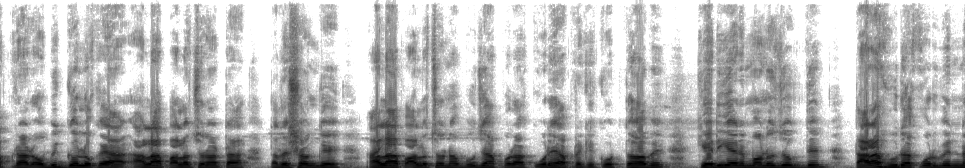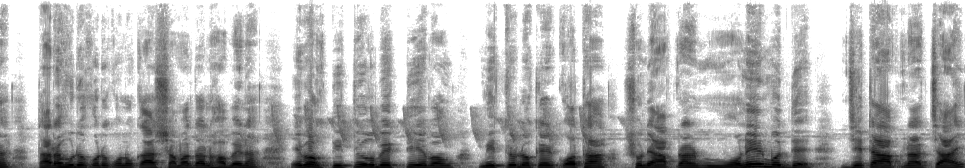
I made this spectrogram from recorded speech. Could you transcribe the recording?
আপনার অভিজ্ঞ লোকে আলাপ আলোচনাটা তাদের সঙ্গে আলাপ, আলোচনা, বোঝাপড়া করে আপনাকে করতে হবে। কেরিয়ার মনোযোগ দিন। তাড়াহুড়া করবেন না। তাড়াহুড়ো করে কোনো কাজ সমাধান হবে না। এবং তৃতীয় ব্যক্তি এবং মিত্র লোকের কথা শুনে আপনার মনের মধ্যে যেটা আপনার চাই,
